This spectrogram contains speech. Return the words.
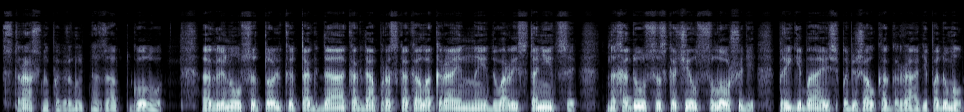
Страшно повернуть назад голову. Оглянулся только тогда, когда проскакал окраинные дворы станицы. На ходу соскочил с лошади, пригибаясь, побежал к ограде. Подумал,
